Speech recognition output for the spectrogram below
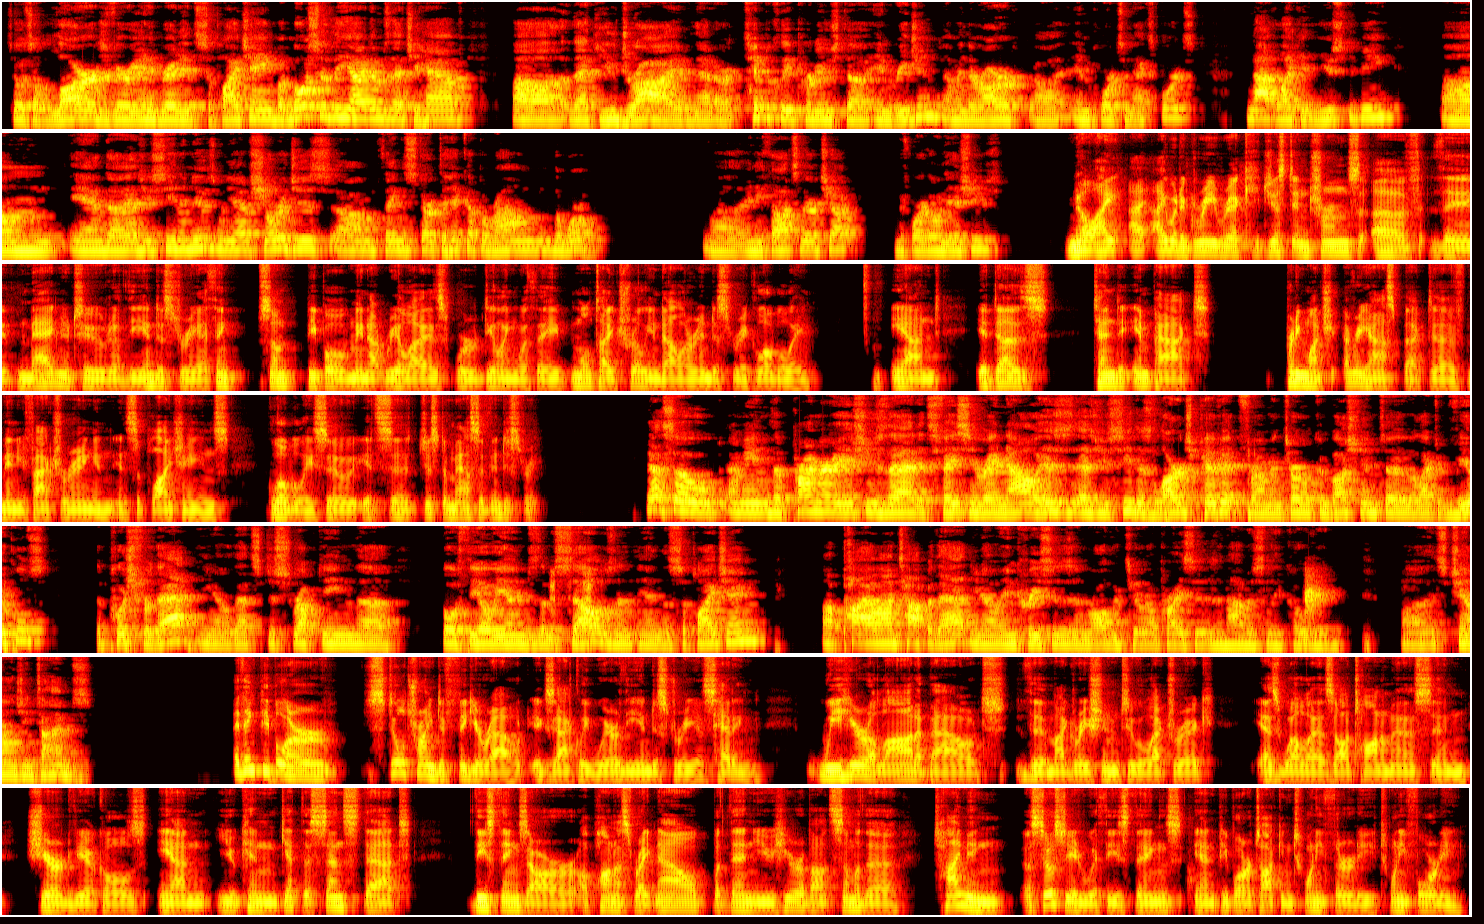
So it's a large, very integrated supply chain. But most of the items that you have uh, that you drive and that are typically produced uh, in region. I mean, there are uh, imports and exports, not like it used to be. Um, and uh, as you see in the news, when you have shortages, um, things start to hiccup around the world. Uh, any thoughts there, Chuck, before I go into issues? No, I, I, I, would agree, Rick. Just in terms of the magnitude of the industry, I think some people may not realize we're dealing with a multi trillion dollar industry globally. And it does tend to impact pretty much every aspect of manufacturing and, and supply chains globally. So it's uh, just a massive industry. Yeah, so I mean, the primary issues that it's facing right now is, as you see, this large pivot from internal combustion to electric vehicles. The push for that, you know, that's disrupting the, both the OEMs themselves and, and the supply chain. Uh, pile on top of that, you know, increases in raw material prices and obviously COVID. Uh, it's challenging times. I think people are still trying to figure out exactly where the industry is heading. We hear a lot about the migration to electric as well as autonomous and shared vehicles. And you can get the sense that these things are upon us right now, but then you hear about some of the timing associated with these things, and people are talking 2030, 2040.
